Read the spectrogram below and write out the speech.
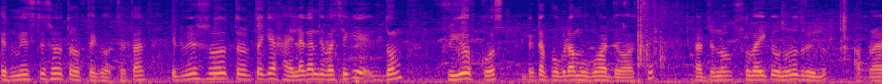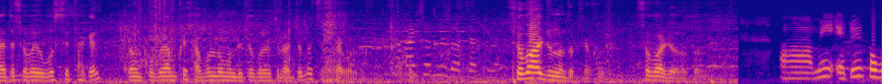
অ্যাডমিনিস্ট্রেশনের তরফ থেকে হচ্ছে। তার অ্যাডমিনিস্ট্রেশনের তরফ থেকে হাইলাকান্দিবাসীকে একদম ফ্রি অফ কস্ট একটা প্রোগ্রাম উপহার দেওয়া হচ্ছে। তার জন্য সবাইকে অনুরোধ রইল আপনারা যাতে সবাই উপস্থিত থাকেন এবং প্রোগ্রামকে সাফল্যমণ্ডিত করে তোলার জন্য চেষ্টা করবেন। সবার জন্য দরজা খোলা। সবার জন্য দরজা আমি এইটোৱে ক'ব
